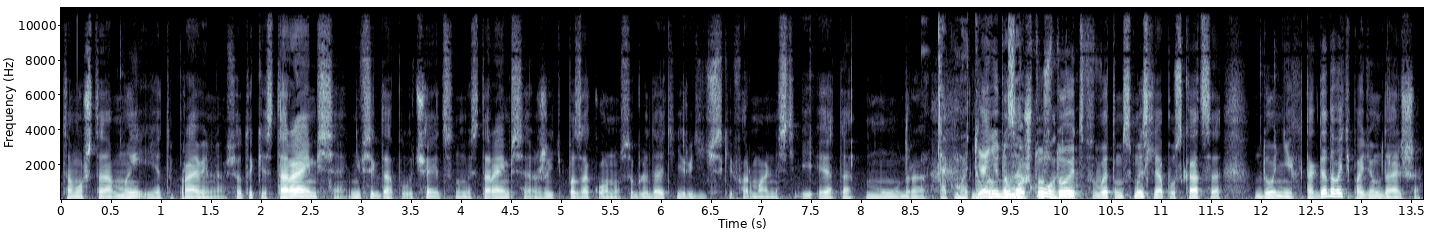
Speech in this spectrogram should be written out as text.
потому что мы, и это правильно, все-таки стараемся, не всегда получается, но мы стараемся жить по закону, соблюдать юридические формальности, и это мудро. Так мы Я не думаю, закону. что стоит в этом смысле опускаться до них. Тогда давайте пойдем дальше.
